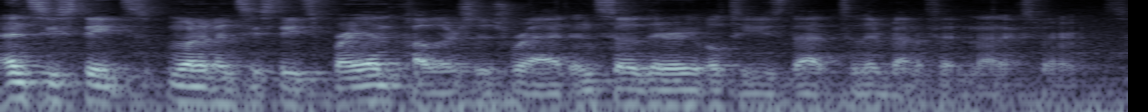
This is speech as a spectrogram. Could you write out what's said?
NC State's one of NC State's brand colors is red, and so they're able to use that to their benefit in that experience.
